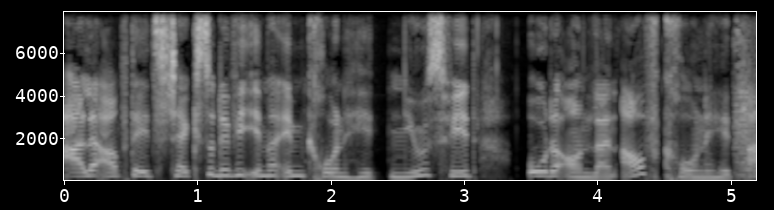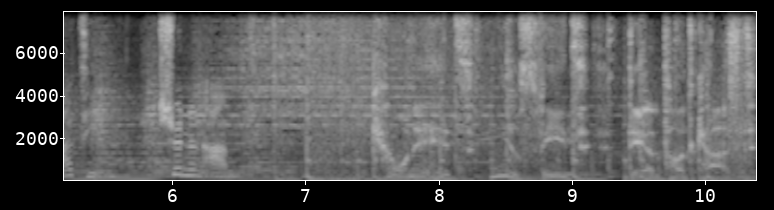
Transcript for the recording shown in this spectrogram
Alle Updates checkst du dir wie immer im Kronehit Newsfeed oder online auf kronehit.at. Schönen Abend. Kronehit Newsfeed, der Podcast.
